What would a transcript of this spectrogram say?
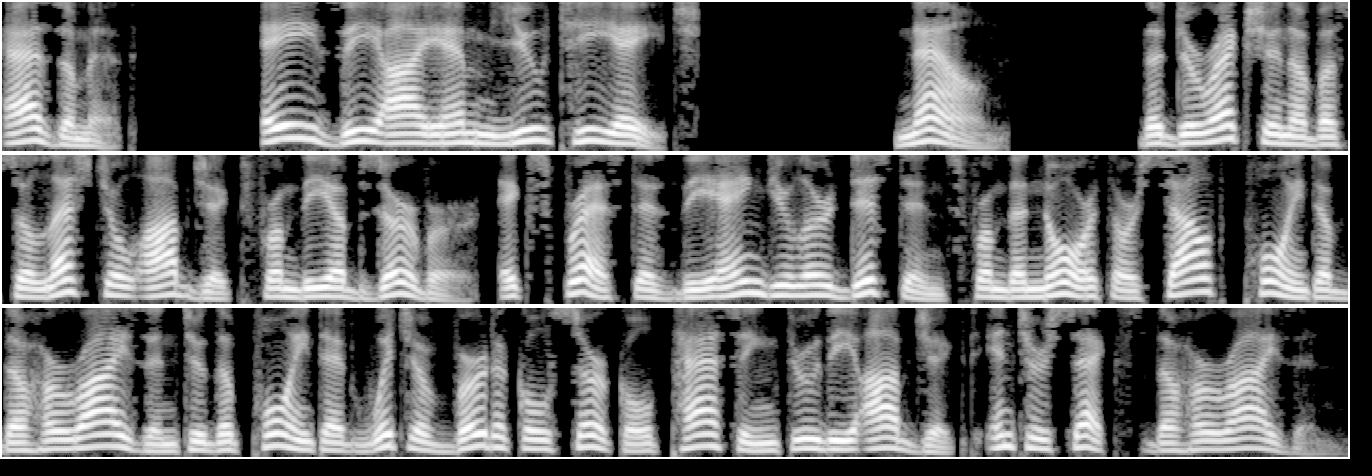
azimuth, azimuth. Noun, the direction of a celestial object from the observer, expressed as the angular distance from the north or south point of the horizon to the point at which a vertical circle passing through the object intersects the horizon.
